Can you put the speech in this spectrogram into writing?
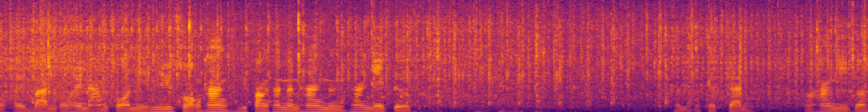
อให้บ้านขอให้น้ำก่อนนี่มีอยู่สองห้างมีฟังทางนั้นห้างหนึ่งห้างใหญ่เติบนั่นแหละก็จัดการเอาห้างนี้ก่อน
